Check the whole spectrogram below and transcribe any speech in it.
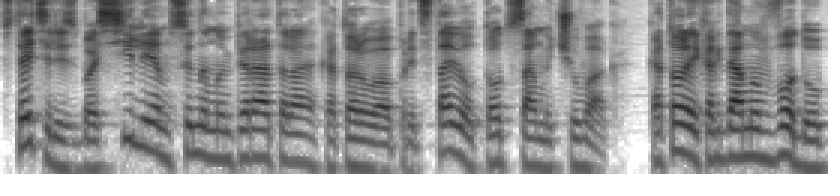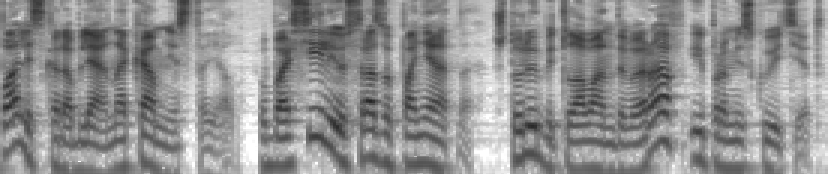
Встретились с Басилием, сыном императора, которого представил тот самый чувак, который, когда мы в воду упали с корабля, на камне стоял. По Басилию сразу понятно, что любит лавандовый раф и промискуитет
